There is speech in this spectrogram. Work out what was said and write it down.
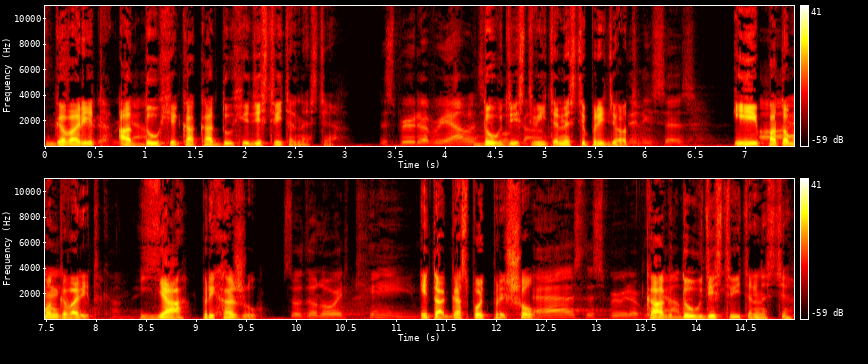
говорит о духе как о духе действительности. Дух действительности придет, и потом он говорит, «Я прихожу». Итак, Господь пришел как Дух действительности,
